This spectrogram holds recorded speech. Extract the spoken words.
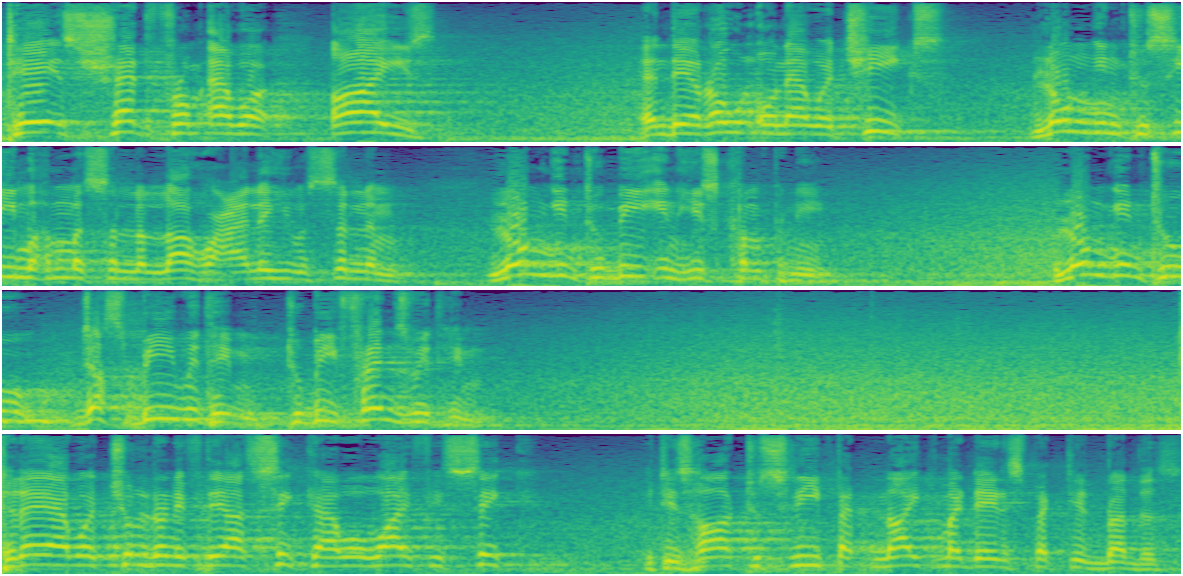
Tears shed from our eyes and they roll on our cheeks, longing to see Muhammad sallallahu alaihi wasallam, longing to be in his company, longing to just be with him, to be friends with him. Today, our children, if they are sick, our wife is sick, it is hard to sleep at night, my dear respected brothers.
